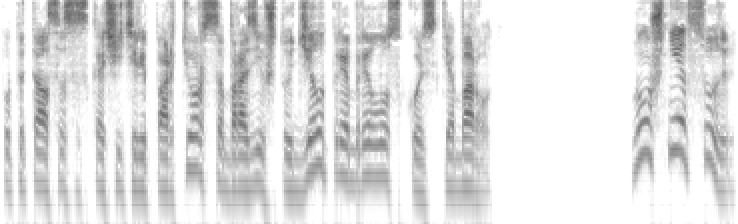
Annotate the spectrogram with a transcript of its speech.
попытался соскочить репортер, сообразив, что дело приобрело скользкий оборот. Ну уж нет, сударь.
